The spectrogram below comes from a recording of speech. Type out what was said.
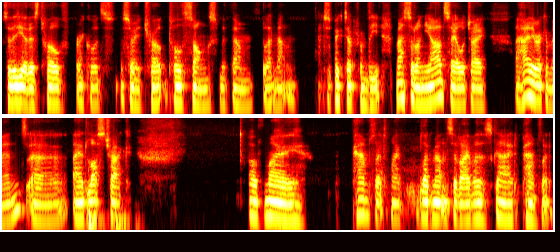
So the, yeah, there's 12 records, sorry, 12, 12 songs with um, Blood Mountain. I just picked up from the Mastodon Yard sale, which I, I highly recommend. Uh, I had lost track of my pamphlet, my Blood Mountain Survivor's Guide pamphlet.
